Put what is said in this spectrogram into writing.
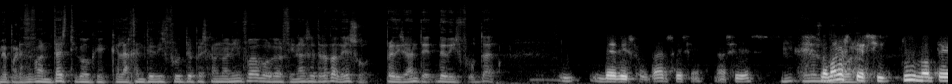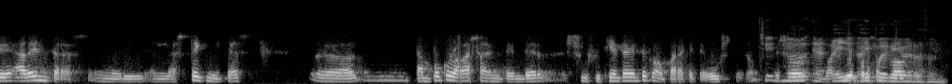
me parece fantástico que, la gente disfrute pescando a ninfa porque al final se trata de eso, precisamente, de disfrutar. De disfrutar, sí, sí, así es. Mm, Lo malo es que si tú no te adentras en, las técnicas, eh, tampoco la vas a entender suficientemente como para que te guste, ¿no? Sí, eh, ahí, puede que haber razón.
